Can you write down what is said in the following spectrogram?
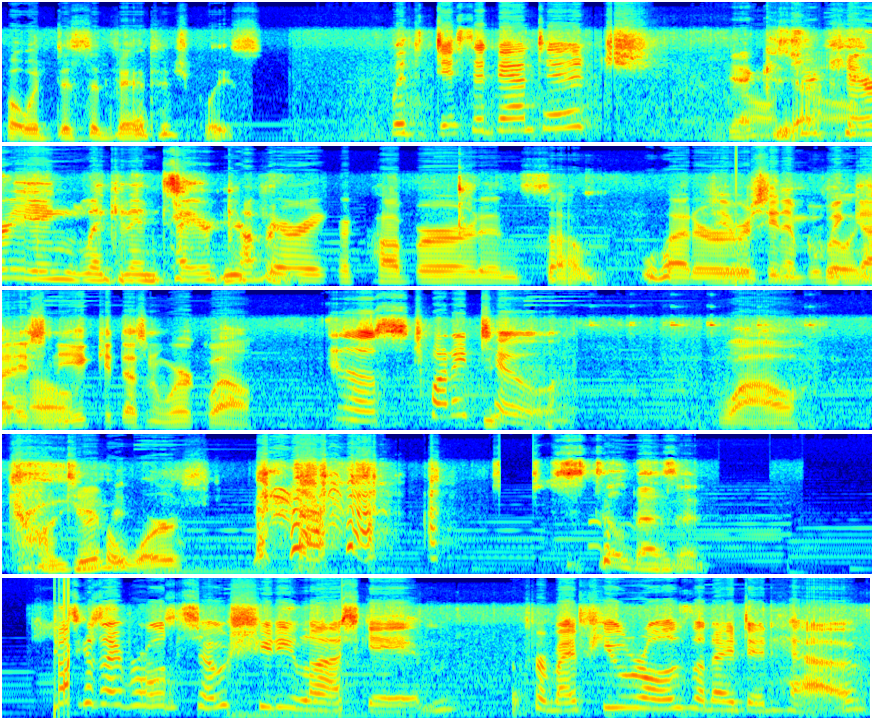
but with disadvantage, please. With disadvantage. Yeah, oh, because Yeah. you're carrying like an entire You're cupboard. carrying a cupboard and some letters. Have you ever seen a movie guy out. sneak? It doesn't work well. It was 22. Wow. God, you're Damn the it. worst. Still doesn't. That's because I rolled so shitty last game for my few rolls that I did have.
